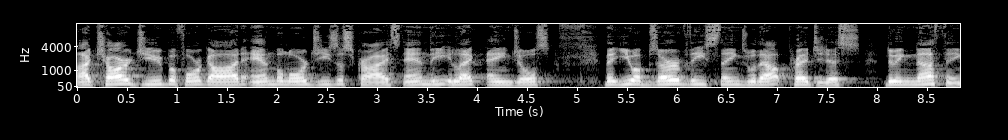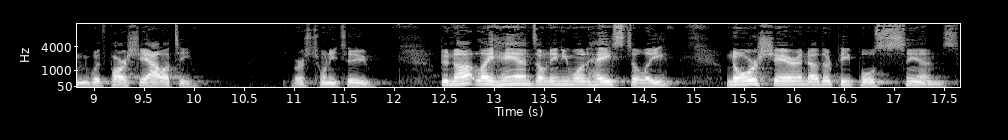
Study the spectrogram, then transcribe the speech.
I charge you before God and the Lord Jesus Christ and the elect angels that you observe these things without prejudice, doing nothing with partiality. Verse 22 Do not lay hands on anyone hastily, nor share in other people's sins.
